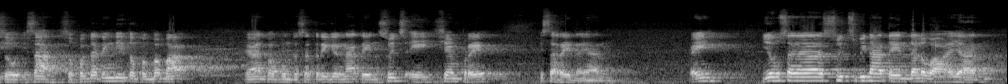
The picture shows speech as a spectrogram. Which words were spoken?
So, isa. So, pagdating dito, pagbaba, ayan, papunta sa trigger natin, switch A, syempre, isa rin, ayan. Okay? Yung sa switch B natin, dalawa, ayan.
